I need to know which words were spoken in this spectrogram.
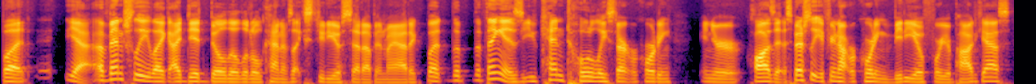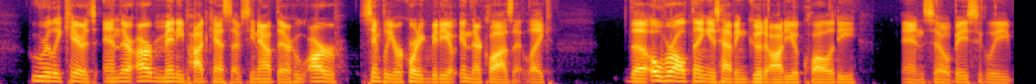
But yeah, eventually like I did build a little kind of like studio setup in my attic, but the the thing is you can totally start recording in your closet, especially if you're not recording video for your podcast who really cares? And there are many podcasts I've seen out there who are simply recording video in their closet. Like the overall thing is having good audio quality. And so basically,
